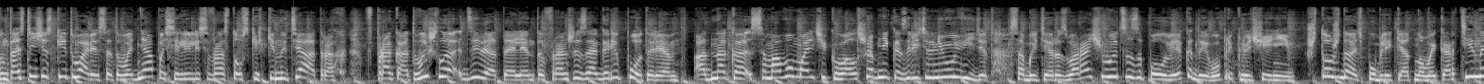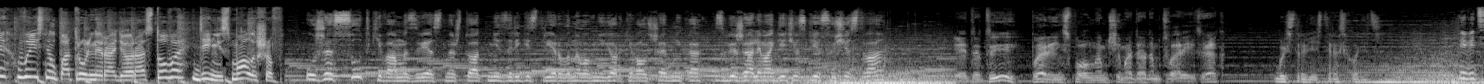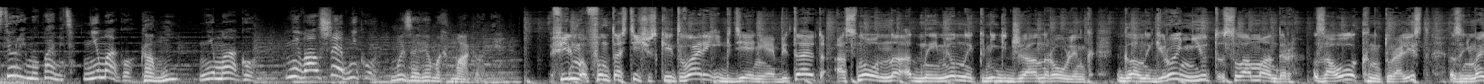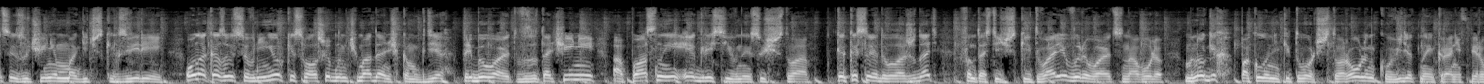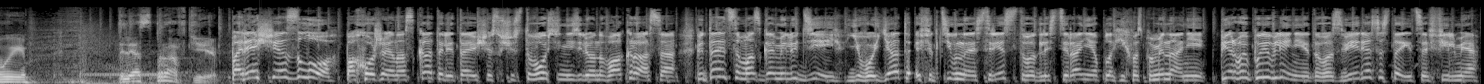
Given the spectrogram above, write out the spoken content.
Фантастические твари с этого дня поселились в ростовских кинотеатрах. В прокат вышла девятая лента франшизы о Гарри Поттере. Однако самого мальчика-волшебника зритель не увидит. События разворачиваются за полвека до его приключений. Что ждать публике от новой картины, выяснил патрульный радио Ростова Денис Малышев. Уже сутки вам известно, что от незарегистрированного в Нью-Йорке волшебника сбежали магические существа? Это ты, парень с полным чемоданом твари, так? Быстро вести расходятся. Ты ведь стер ему память? Не магу. Кому? Не магу. Не волшебнику. Мы зовем их маглами. Фильм «Фантастические твари и где они обитают» основан на одноименной книге Джоан Роулинг. Главный герой Ньют Саламандер, зоолог, натуралист, занимается изучением магических зверей. Он оказывается в Нью-Йорке с волшебным чемоданчиком, где пребывают в заточении опасные и агрессивные существа. Как и следовало ожидать, фантастические твари вырываются на волю. Многих поклонники творчества Роулинг увидят на экране впервые. Для справки. Парящее зло, похожее на скат и летающее существо сине-зеленого окраса, питается мозгами людей. Его яд – эффективное средство для стирания плохих воспоминаний. Первое появление этого зверя состоится в фильме.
